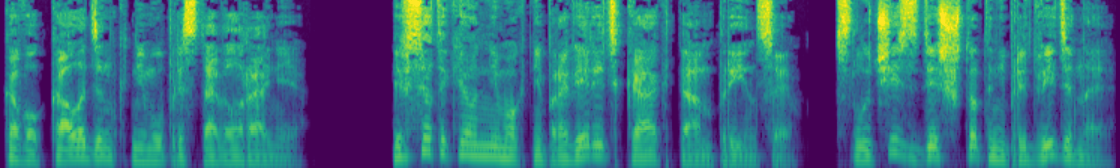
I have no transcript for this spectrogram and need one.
кого Каладин к нему приставил ранее. И все-таки он не мог не проверить, как там принцы. Случись здесь что-то непредвиденное,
